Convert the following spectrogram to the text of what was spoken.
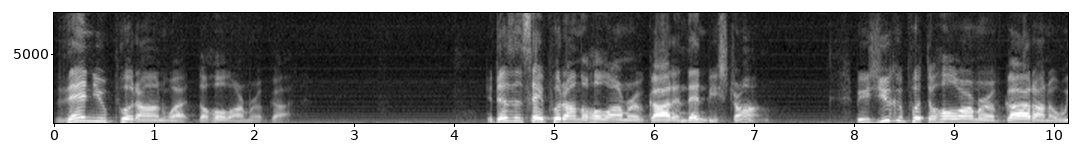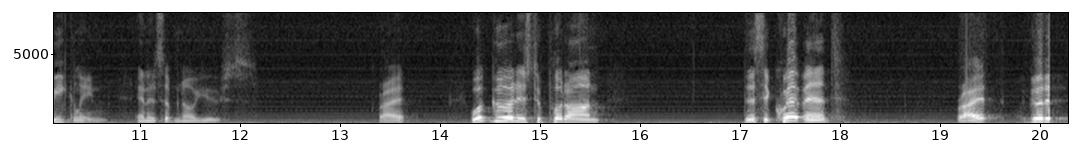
Then you put on what? The whole armor of God. It doesn't say put on the whole armor of God and then be strong. Because you could put the whole armor of God on a weakling and it's of no use. Right? What good is to put on this equipment, right? Good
